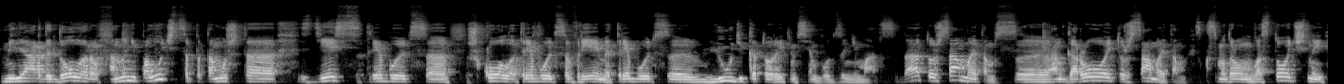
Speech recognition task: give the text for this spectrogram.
миллиарды долларов, оно не получится, потому что здесь требуется школа, требуется время, требуются люди, которые этим всем будут заниматься. Да? То же самое там с э, Ангарой, то же самое там с космодромом Восточный.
